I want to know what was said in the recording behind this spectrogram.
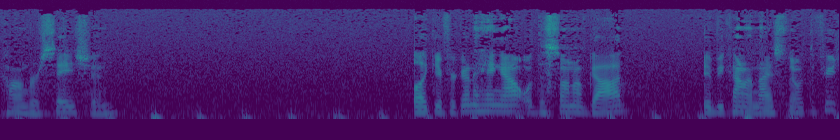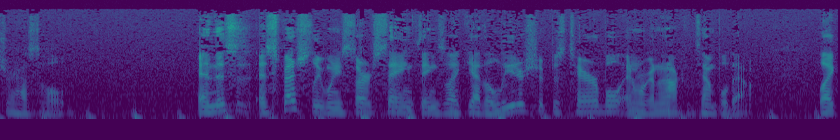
conversation like if you're going to hang out with the Son of God, it'd be kind of nice to know what the future has to hold. And this is especially when he starts saying things like, yeah, the leadership is terrible and we're going to knock the temple down. Like,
